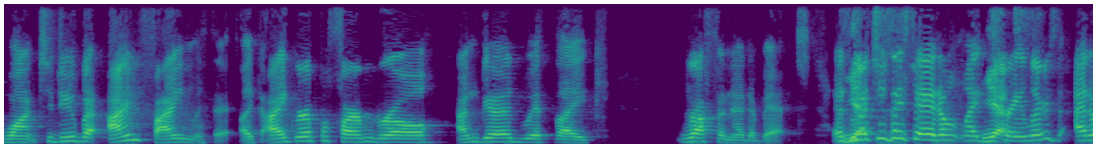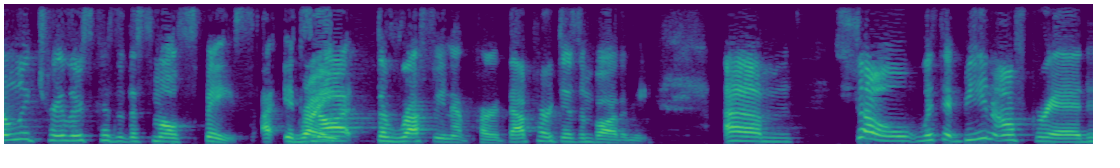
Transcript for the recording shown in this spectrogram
want to do, but I'm fine with it. Like I grew up a farm girl. I'm good with like roughing it a bit. As yes. much as I say I don't like yes. trailers, I don't like trailers because of the small space. It's right. not the roughing it part. That part doesn't bother me. Um, so with it being off grid,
